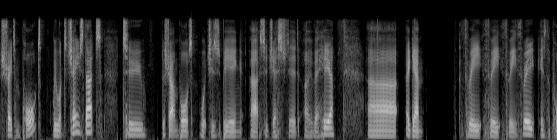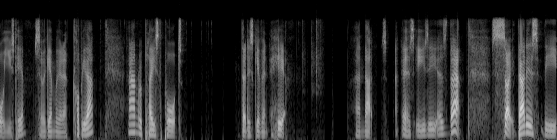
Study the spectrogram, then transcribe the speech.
Stratum port. We want to change that to the Stratum port, which is being uh, suggested over here. Uh, again, 3333 is the port used here. So again, we're going to copy that and replace the port that is given here. And that's as easy as that. So that is the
